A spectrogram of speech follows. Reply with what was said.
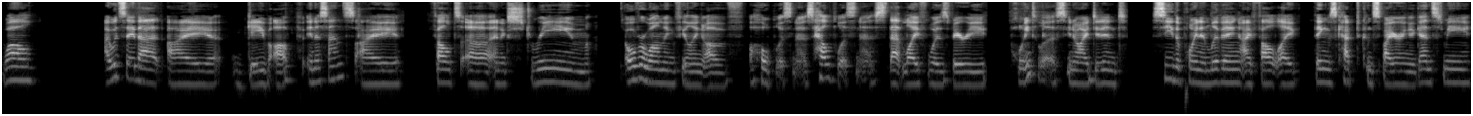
Well, I would say that I gave up in a sense. I felt uh, an extreme, overwhelming feeling of hopelessness, helplessness, that life was very pointless. You know, I didn't see the point in living. I felt like things kept conspiring against me.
